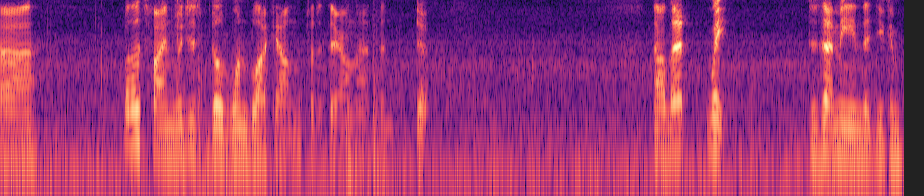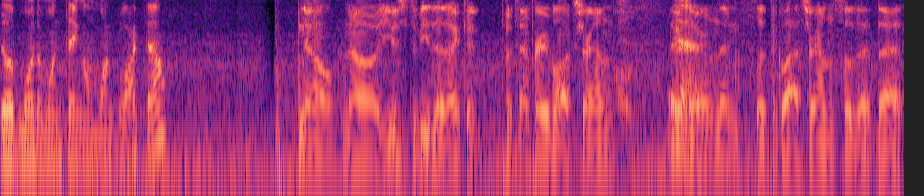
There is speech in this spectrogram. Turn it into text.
Uh. Well, that's fine. We just build one block out and put it there on that then. Yep. Now that. Wait. Does that mean that you can build more than one thing on one block now? No, no. It used to be that I could put temporary blocks around out Yeah. there and then flip the glass around so that that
